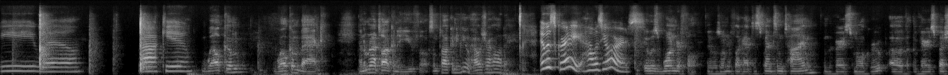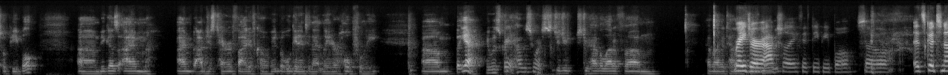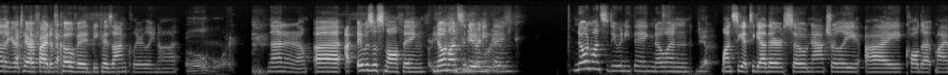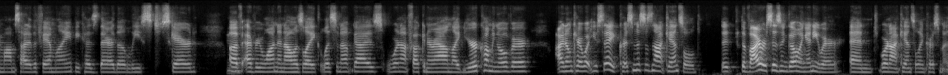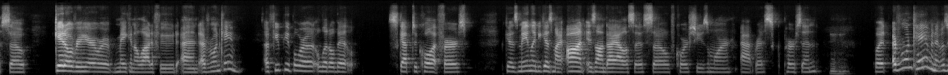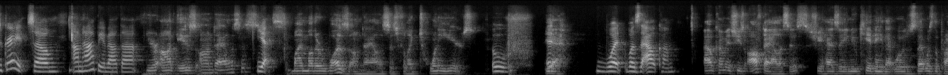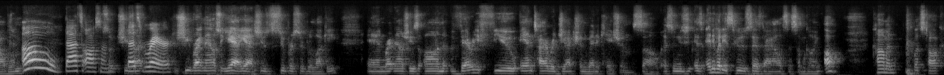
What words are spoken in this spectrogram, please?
We will rock you. Welcome, welcome back. And I'm not talking to you folks. I'm talking to you. How was your holiday? It was great. How was yours? It was wonderful. It was wonderful. I got to spend some time with a very small group of very special people um, because I'm I'm I'm just terrified of COVID, but we'll get into that later, hopefully. Um, but yeah, it was great. How was yours? Did you did you have a lot of um, Rager, actually, 50 people. So it's good to know that you're terrified of COVID because I'm clearly not. Oh boy. No, no, no, no. Uh, it was a small thing. Are No one wants to do anything. risk? No one wants to do anything. No one Yep. wants to get together. So naturally, I called up my mom's side of the family because they're the least scared of everyone. And I was like, listen up, guys. We're not fucking around. Like, you're coming over. I don't care what you say. Christmas is not canceled. The, the virus isn't going anywhere, and we're not canceling Christmas. So get over here. We're making a lot of food. And everyone came. A few people were a little bit skeptical at first because mainly because my aunt is on dialysis. So, of course, she's a more at risk person. Mhm. But everyone came and it was great. So I'm happy about that. Your aunt is on dialysis. Yes. My mother was on dialysis for like 20 years. Oof. It- Yeah. what was the outcome? Outcome is she's off dialysis. She has a new kidney that was that was the problem. Oh, that's awesome. So she's that's not- rare. She right now, so yeah, yeah, she's super super lucky, and right now she's on very few anti-rejection medications. So as soon as, as anybody who says dialysis, I'm going, oh, common. Let's talk.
